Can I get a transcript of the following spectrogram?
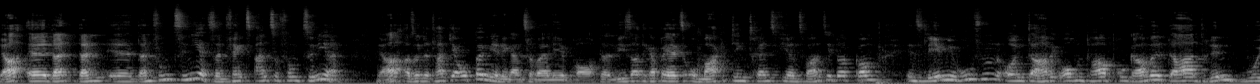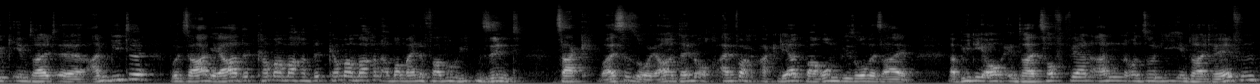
ja, äh, dann, dann, äh, dann funktioniert es, dann fängt es an zu funktionieren. Ja, also das hat ja auch bei mir eine ganze Weile gebraucht. Also wie gesagt, ich habe ja jetzt auch marketingtrends24.com ins Leben gerufen und da habe ich auch ein paar Programme da drin, wo ich eben halt äh, anbiete, wo ich sage, ja, das kann man machen, das kann man machen, aber meine Favoriten sind, zack, weißt du so, ja, und dann auch einfach erklärt, warum, wieso, weshalb. Da biete ich auch eben halt Softwaren an und so, die eben halt helfen,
